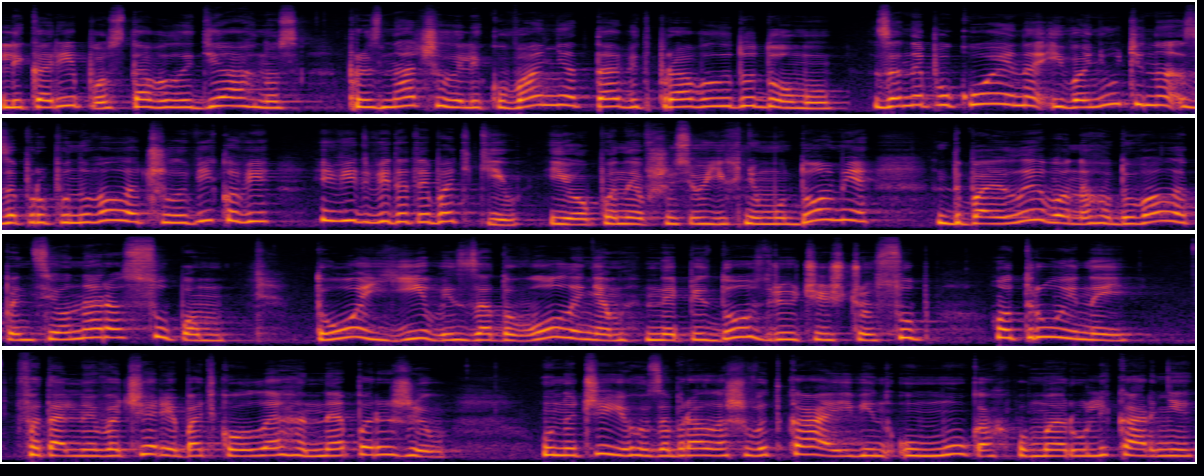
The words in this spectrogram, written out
Лікарі поставили діагноз, призначили лікування та відправили додому. Занепокоєна Іванютіна запропонувала чоловікові відвідати батьків і, опинившись у їхньому домі, дбайливо нагодувала пенсіонера супом. Той їв із задоволенням, не підозрюючи, що суп отруєний. Фатальної вечері батько Олега не пережив. Уночі його забрала швидка, і він у муках помер у лікарні.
